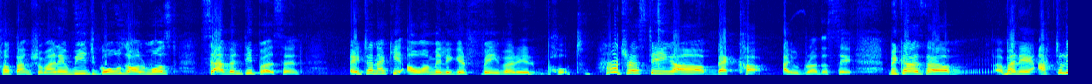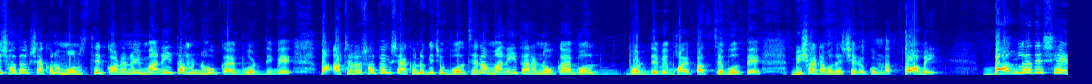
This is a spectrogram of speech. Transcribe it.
শতাংশ মানে which goes almost seventy percent এটা নাকি আওয়ামী লীগের ফেভারের ভোট। ইন্টারেস্টিং ব্যাখ্যা I would rather say because মানে আটচল্লিশ শতাংশ এখনও মন স্থির করে নাই, মানেই তারা নৌকায় ভোট দিবে, বা আঠেরো শতাংশ এখনও কিছু বলছে না, মানেই তারা নৌকায় ভোট দেবে, ভয় পাচ্ছে বলতে বিষয়টা বোধহয় সেরকম না। তবে বাংলাদেশের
